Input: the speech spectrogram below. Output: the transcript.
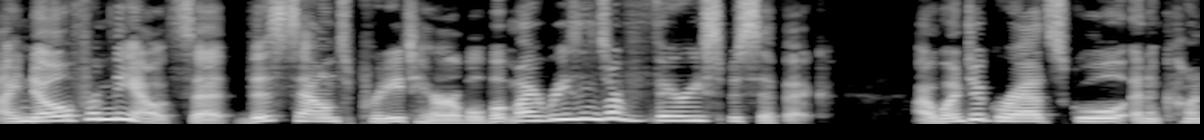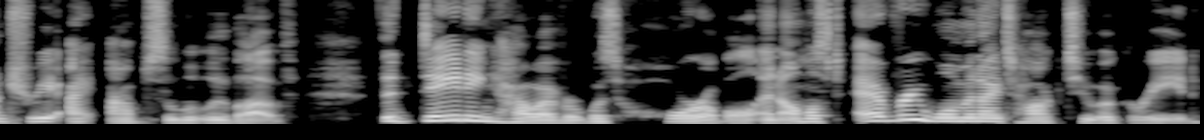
I know from the outset this sounds pretty terrible, but my reasons are very specific. I went to grad school in a country I absolutely love. The dating, however, was horrible, and almost every woman I talked to agreed.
